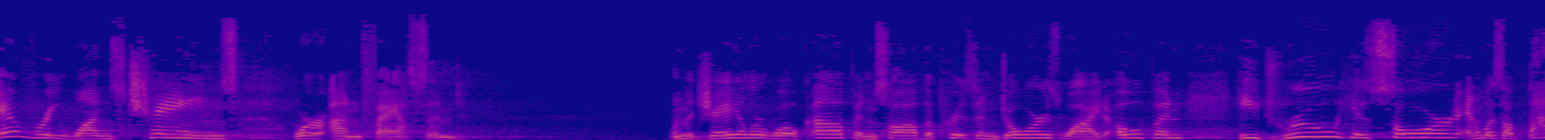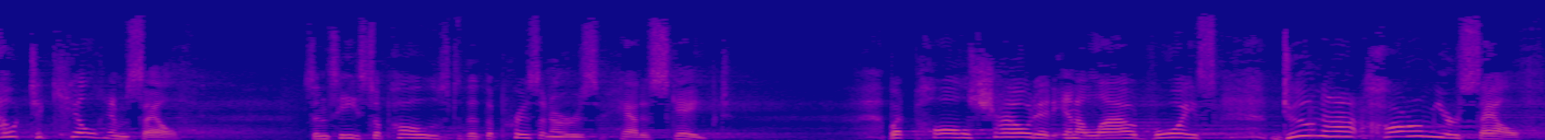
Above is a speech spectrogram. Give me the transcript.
everyone's chains were unfastened. When the jailer woke up and saw the prison doors wide open, he drew his sword and was about to kill himself, since he supposed that the prisoners had escaped. But Paul shouted in a loud voice, Do not harm yourself,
